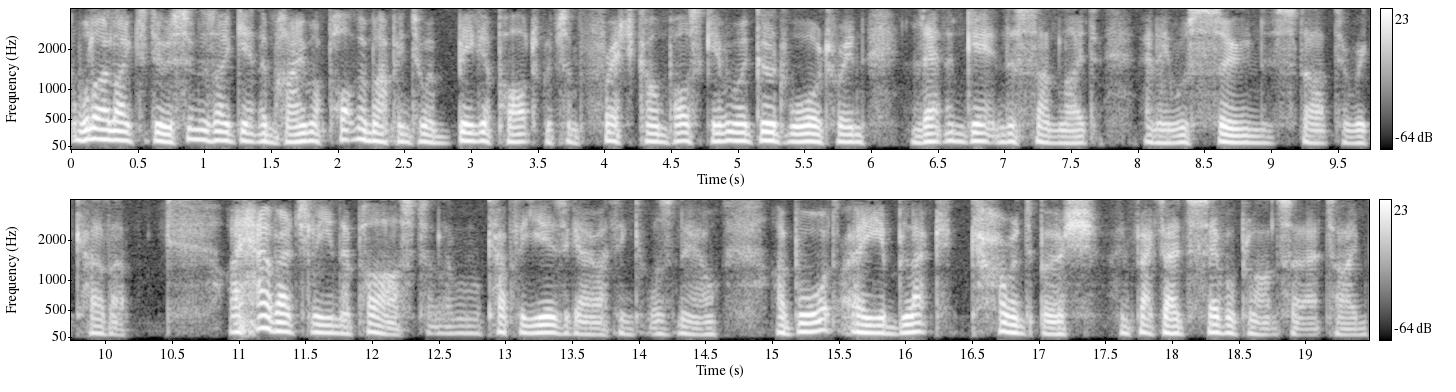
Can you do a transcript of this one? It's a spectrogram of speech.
what I like to do as soon as I get them home, I pot them up into a bigger pot with some fresh compost, give them a good watering, let them get in the sunlight, and they will soon start to recover. I have actually in the past, a couple of years ago, I think it was now, I bought a black currant bush. In fact, I had several plants at that time.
